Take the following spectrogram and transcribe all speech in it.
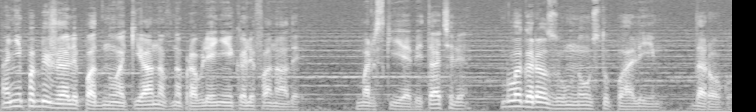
они побежали по дну океана в направлении Калифонады. Морские обитатели благоразумно уступали им дорогу.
